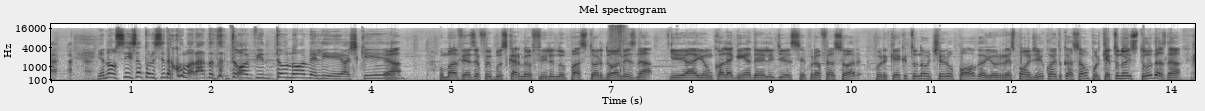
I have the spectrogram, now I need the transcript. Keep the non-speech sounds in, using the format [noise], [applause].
eu não sei se a torcida colorada tá tão afim do teu nome ali. Eu acho que. É. Uma vez eu fui buscar meu filho no Pastor Domes, né? E aí um coleguinha dele disse, professor, por que que tu não tira o polga? E eu respondi com a educação, porque tu não estudas, né? [laughs]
